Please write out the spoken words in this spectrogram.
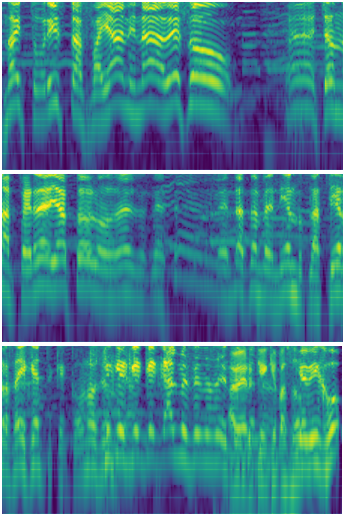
No hay turistas para allá ni nada de eso. Eh, echaron a perder ya todos los... eh, eh, eh, están vendiendo las tierras, hay gente que conoce. ¿Qué, qué, qué, qué? Cálmese, no se A ver, ¿qué, qué pasó? ¿Qué dijo?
